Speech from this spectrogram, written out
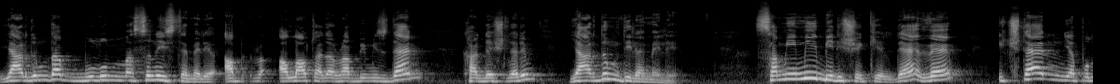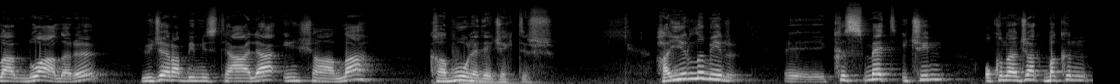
yardımda bulunmasını istemeli. Allahu Teala Rabbimizden kardeşlerim yardım dilemeli. Samimi bir şekilde ve içten yapılan duaları Yüce Rabbimiz Teala inşallah kabul edecektir. Hayırlı bir e, kısmet için okunacak bakın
